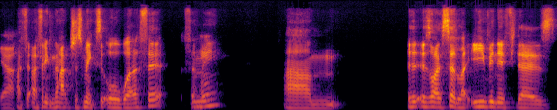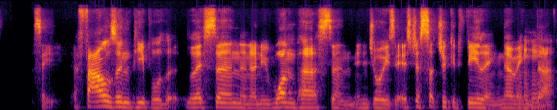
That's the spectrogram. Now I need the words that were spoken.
Yeah. I, th- I think that just makes it all worth it for Mhm. me. Um, as I said, like even if there's say a thousand people that listen and only one person enjoys it, it's just such a good feeling knowing Mhm. that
